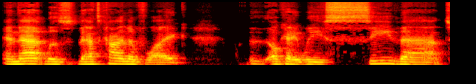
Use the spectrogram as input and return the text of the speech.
and that was that's kind of like okay, we see that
